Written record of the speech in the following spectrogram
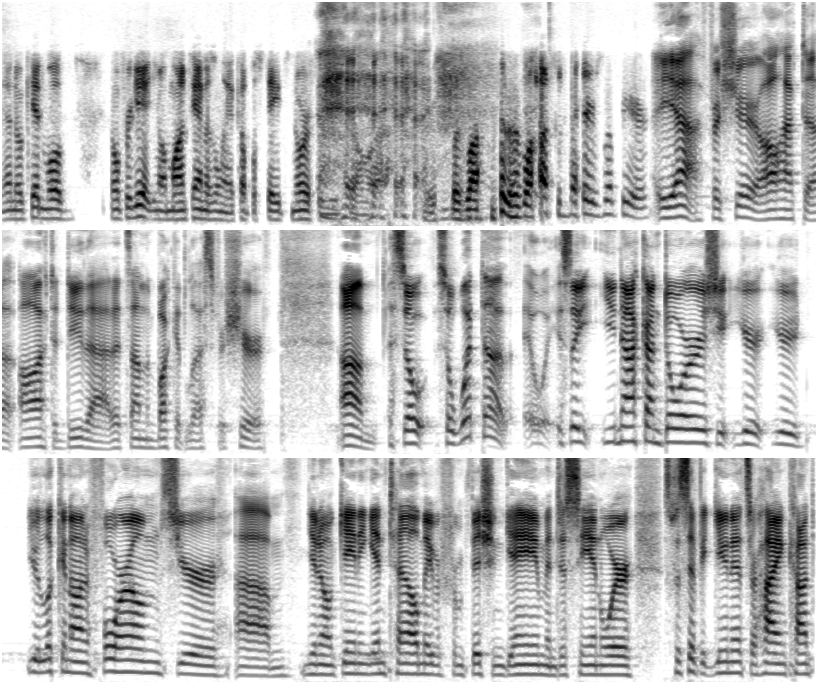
Yeah, no kidding. Well, don't forget, you know, Montana's only a couple states north of you, so uh, there's, there's, lots, there's lots of bears up here. Yeah, for sure. I'll have to I'll have to do that. It's on the bucket list for sure. Um, so so what? Uh, so you knock on doors. You, you're you're you're looking on forums, you're um, you know gaining intel maybe from Fish and Game and just seeing where specific units or high in con-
